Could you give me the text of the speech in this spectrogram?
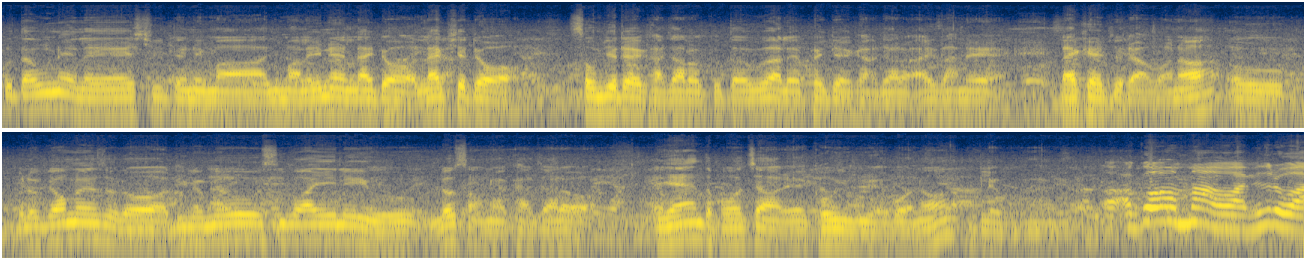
ကုတဦးနဲ့လည်းရှူတင်တွေမှာညီမလေးနဲ့လိုက်တော့လိုက်ဖြစ်တော့ဆုံးပြတဲ့အခါကျတော့ကုတဦးကလည်းဖိတ်တဲ့အခါကျတော့အိုင်ဇာနဲ့လိုက်ခဲ့ပြတာပေါ့နော်ဟိုဘယ်လိုပြောမလဲဆိုတော့ဒီလိုမျိုးစီဝါရေးလေးကိုလှုပ်ဆောင်တဲ့အခါကျတော့အရန်သဘောကျတယ်ဂုဏ်ယူတယ်ပေါ့နော်ဒီလိုပုံစံမျိုးအကောအမဟိုကမြို့တို့က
